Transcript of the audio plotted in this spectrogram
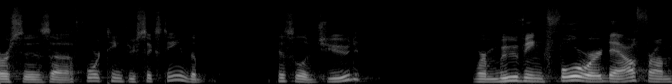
verses uh, 14 through 16, the Epistle of Jude. We're moving forward now from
